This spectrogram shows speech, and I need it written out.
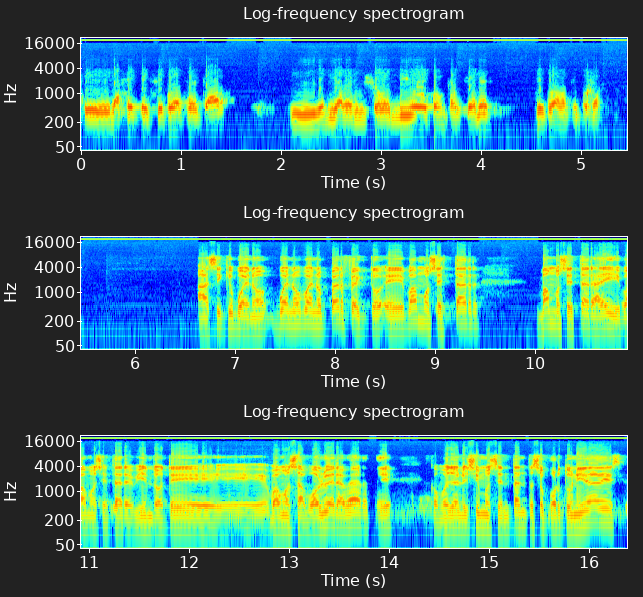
que la gente se puede acercar y venir a ver un show en vivo con canciones de todas las épocas. Así que bueno, bueno, bueno, perfecto. Eh, vamos a estar, vamos a estar ahí, vamos a estar viéndote, vamos a volver a verte, como ya lo hicimos en tantas oportunidades.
